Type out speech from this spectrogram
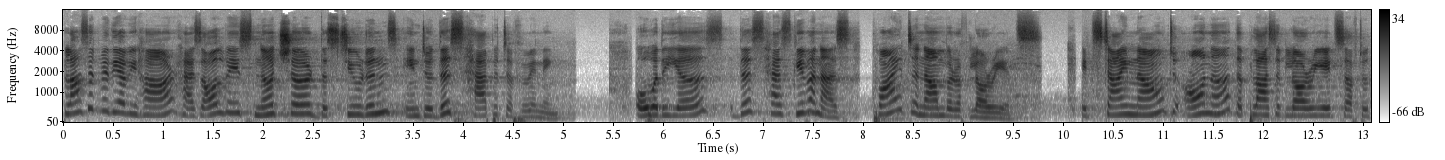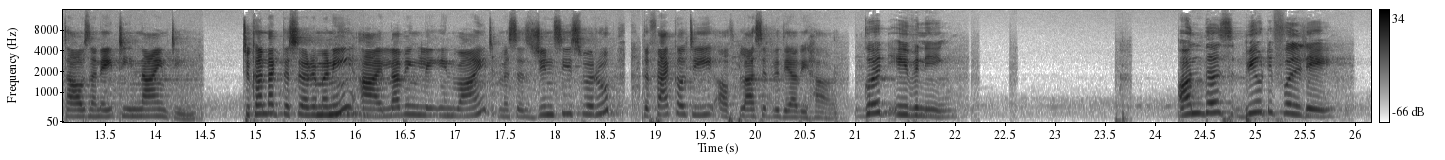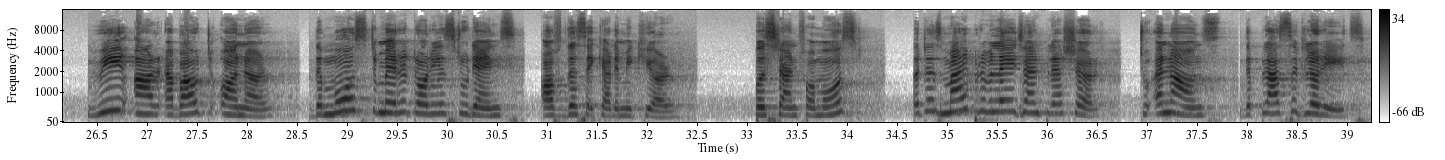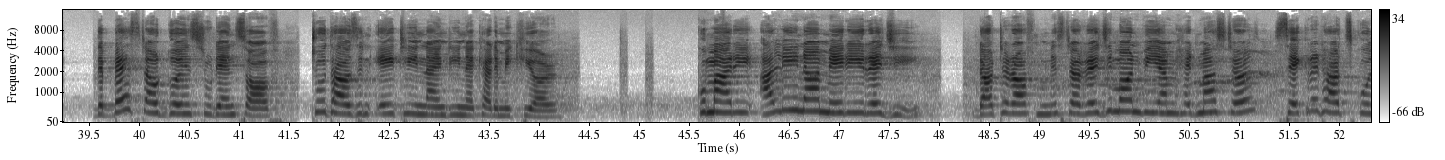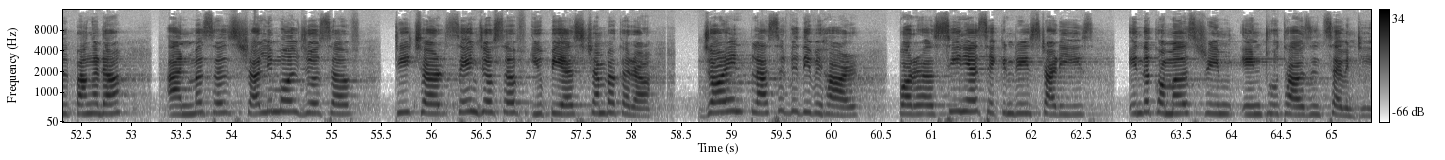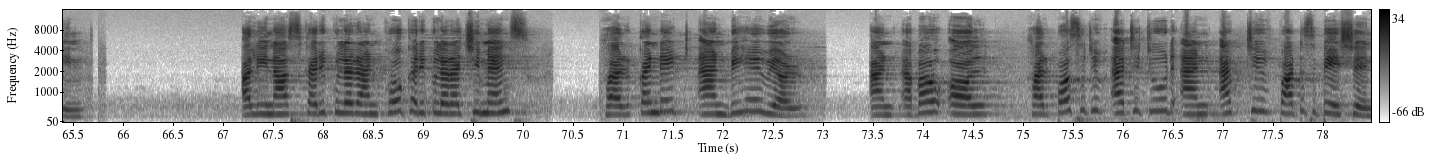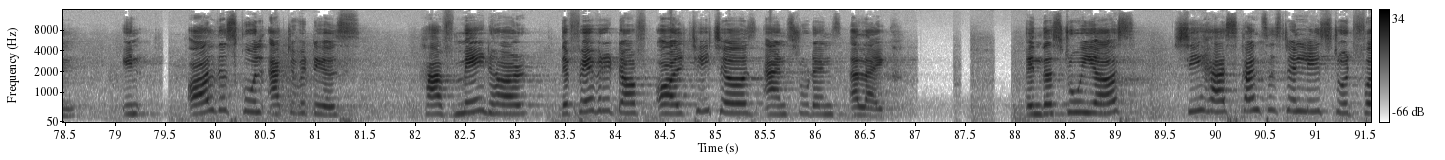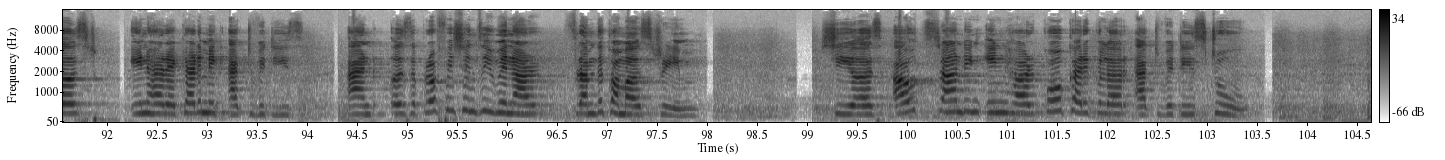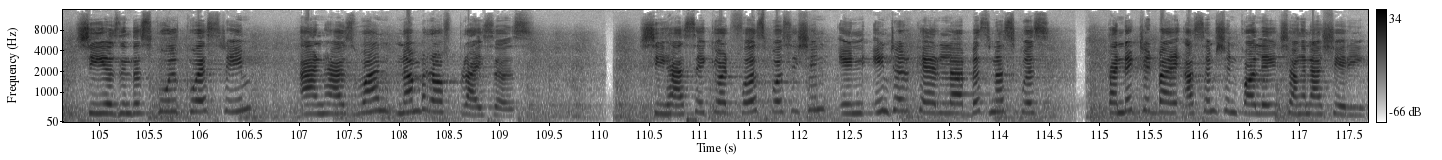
Placid Vidya Vihar has always nurtured the students into this habit of winning. Over the years, this has given us quite a number of laureates. It's time now to honor the Placid laureates of 2018 19. To conduct the ceremony, I lovingly invite Mrs. Jinsi Swarup, the faculty of Placid Vidya Vihar. Good evening. On this beautiful day, we are about to honor the most meritorious students of this academic year. First and foremost, it is my privilege and pleasure to announce the Placid Laureates, the best outgoing students of 2018-19 academic year. Kumari Alina Mary Reggie, daughter of Mr. Regimon VM Headmaster, Sacred Heart School, Pangada, and Mrs. Shalimol Joseph, teacher, St. Joseph UPS, Chambakara, joined Placid Vidya Vihar for her senior secondary studies in the commerce stream in 2017. Alina's curricular and co-curricular achievements, her conduct and behavior, and above all, her positive attitude and active participation in all the school activities have made her the favorite of all teachers and students alike. In these two years, she has consistently stood first in her academic activities and is a proficiency winner from the commerce stream. She is outstanding in her co-curricular activities too. She is in the school quest team and has won number of prizes. She has secured first position in Inter Kerala Business Quiz conducted by Assumption College, Changanasheri.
